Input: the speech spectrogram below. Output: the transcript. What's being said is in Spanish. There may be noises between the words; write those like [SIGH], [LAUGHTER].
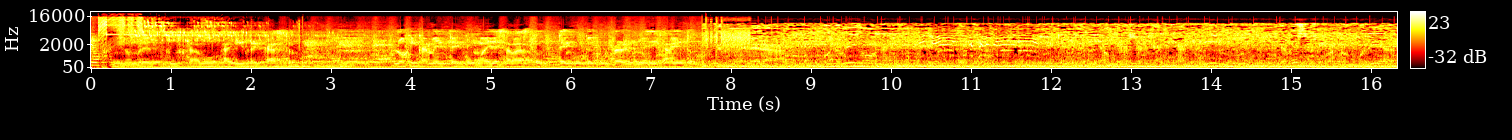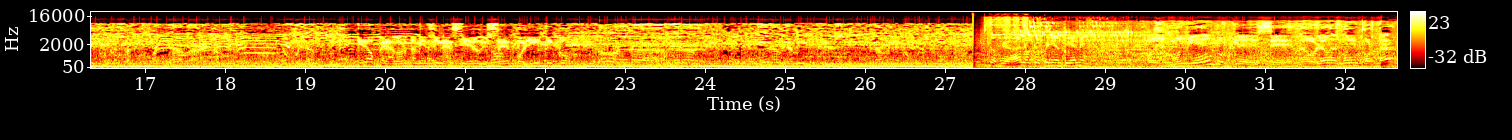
Mi nombre es Gustavo Aguirre Castro. Eh, lógicamente, como hay desabasto, tengo que comprar el medicamento. Nuevo León es muy importante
